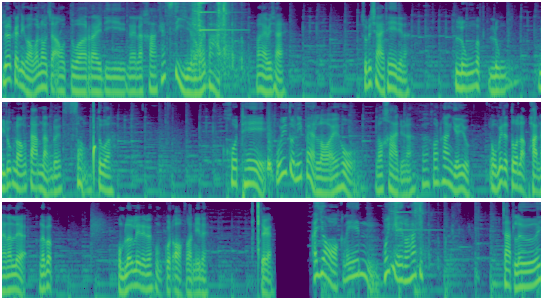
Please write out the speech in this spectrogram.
เลือกกันดีกว่าว่าเราจะเอาตัวอะไรดีในราคาแค่ 400 บาทว่าไงพี่ชาย ชุดพี่ชายเท่ดีนะ ลุงแบบลุง มีลูกน้องตามหลังด้วย2ตัว โคตรเท่ อุ้ยตัวนี้ 800โห เราขาดอยู่นะก็ค่อนข้างเยอะอยู่ โอ้ไม่แต่ตัวหลักพันทั้งนั้นเลยแล้วแบบ ผมเลิกเล่นเลยนะผมกดออกตอนนี้เลยเจอกันอะหยอกเล่นเฮ้ยไงร้อยห้าสิบจัดเลย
